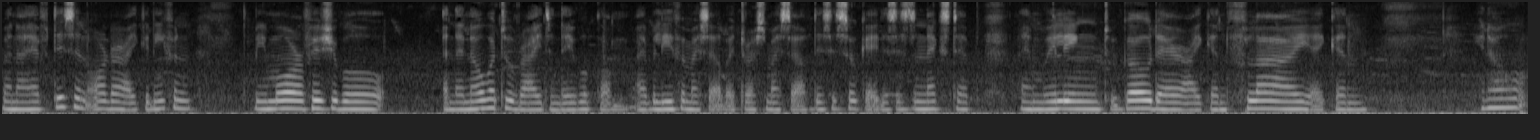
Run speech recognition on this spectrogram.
When I have this in order, I can even be more visible and I know what to write and they will come. I believe in myself, I trust myself. This is okay, this is the next step. I'm willing to go there, I can fly, I can, you know,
